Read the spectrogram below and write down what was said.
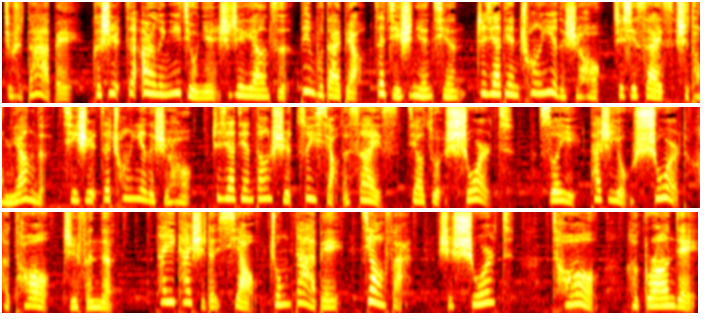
就是大杯。可是，在二零一九年是这个样子，并不代表在几十年前这家店创业的时候，这些 size 是同样的。其实，在创业的时候，这家店当时最小的 size 叫做 short，所以它是有 short 和 tall 之分的。它一开始的小、中、大杯叫法是 short、tall 和 grande，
